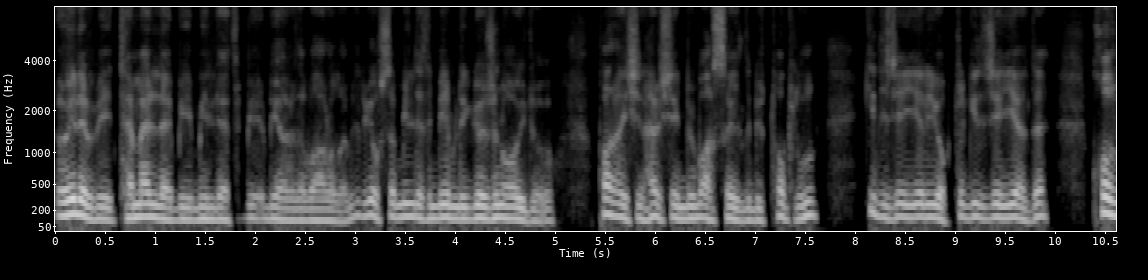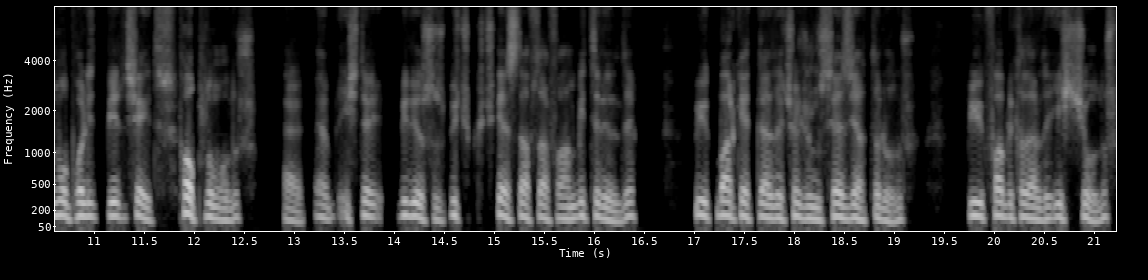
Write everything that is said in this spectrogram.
Öyle bir temelle bir millet bir, bir arada var olabilir. Yoksa milletin birbirine gözünü oyduğu, para için her şeyin mübah sayıldığı bir toplumun gideceği yeri yoktur. Gideceği yerde kozmopolit bir şeydir. Toplum olur. Evet. E, işte biliyorsunuz küçük küçük esnaflar falan bitirildi. Büyük marketlerde çocuğun sezgahları olur. Büyük fabrikalarda işçi olur.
